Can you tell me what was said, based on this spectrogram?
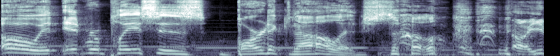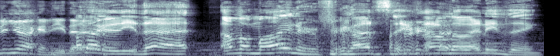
Oh, it, it replaces bardic knowledge. So Oh, you- you're not gonna need that. I'm that. not going to need that. I'm a miner, for God's sake. I don't know anything.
